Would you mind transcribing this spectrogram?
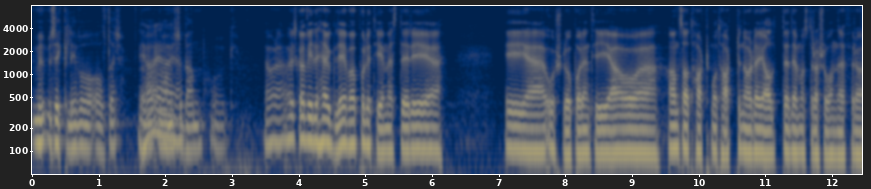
mu musikkliv og alt der. Det Ja, var, det ja, var ja. mye band. Og, Det var det. Jeg husker Willy Haugli var politimester i, eh, i uh, Oslo på den tida, og uh, han satt hardt mot hardt når det gjaldt demonstrasjoner fra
